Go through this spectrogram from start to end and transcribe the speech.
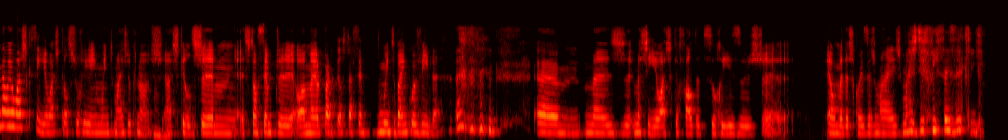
Não, eu acho que sim, eu acho que eles sorriem muito mais do que nós. Uhum. Acho que eles um, estão sempre, ou a maior parte deles está sempre muito bem com a vida. um, mas, mas sim, eu acho que a falta de sorrisos uh, é uma das coisas mais, mais difíceis aqui.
